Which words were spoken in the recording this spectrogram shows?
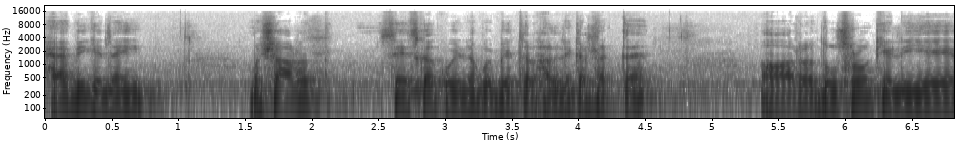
है भी कि नहीं, मुशावरत से इसका कोई ना कोई बेहतर हल निकल सकता है। और दूसरों के लिए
